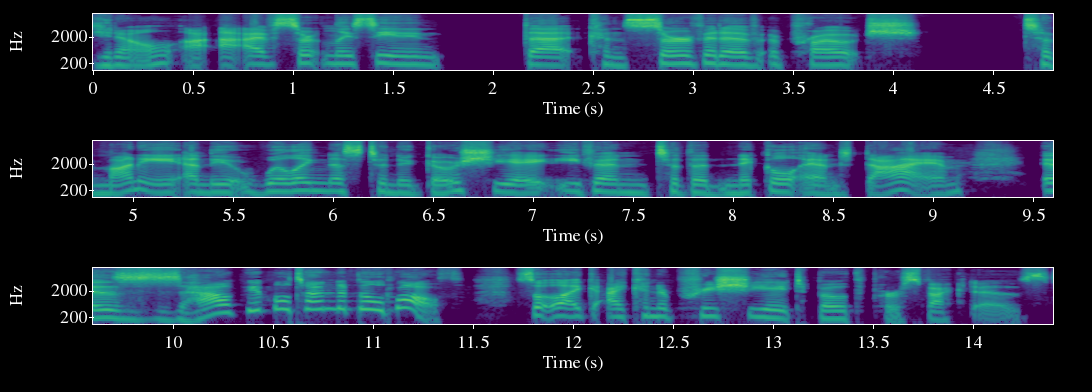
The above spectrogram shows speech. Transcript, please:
You know, I, I've certainly seen that conservative approach to money and the willingness to negotiate even to the nickel and dime is how people tend to build wealth. So like I can appreciate both perspectives.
